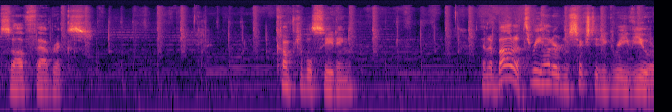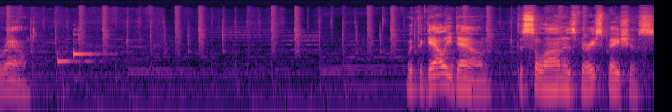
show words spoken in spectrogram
soft fabrics, comfortable seating, and about a 360 degree view around. With the galley down, the salon is very spacious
